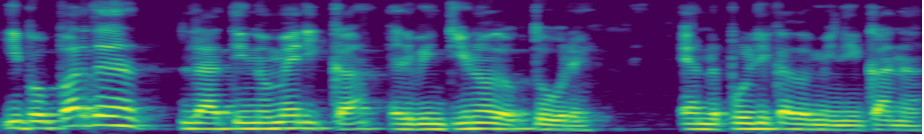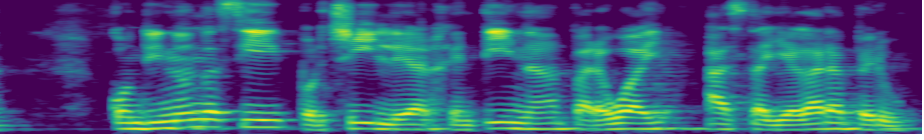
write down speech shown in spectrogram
y por parte de Latinoamérica el 21 de octubre en República Dominicana, continuando así por Chile, Argentina, Paraguay hasta llegar a Perú.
